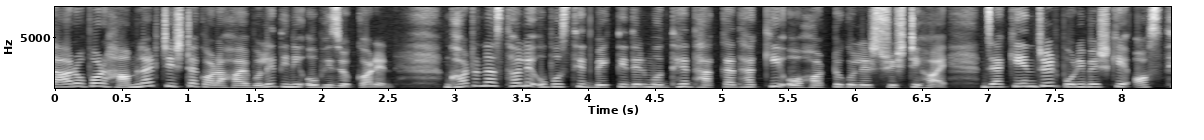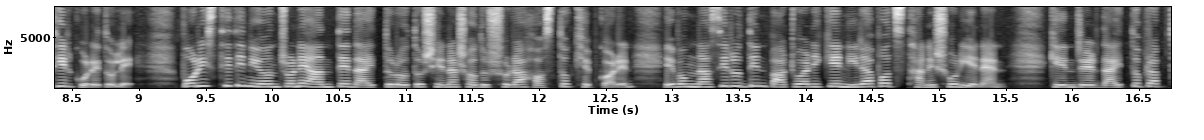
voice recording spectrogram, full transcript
তার ওপর হামলার চেষ্টা করা হয় বলে তিনি অভিযোগ করেন। ঘটনাস্থলে উপস্থিত ব্যক্তিদের মধ্যে ধাক্কাধাক্কি ও হট্টগোলের সৃষ্টি হয়, যা কেন্দ্রের পরিবেশকে অস্থির করে তোলে। পরিস্থিতি নিয়ন্ত্রণে আনতে দায়িত্বরত সেনা সদস্যরা হস্তক্ষেপ করেন এবং নাসিরুদ্দিন পাটোয়ারিকে নিরাপদ স্থানে সরিয়ে নেন। কেন্দ্রের দায়িত্বপ্রাপ্ত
